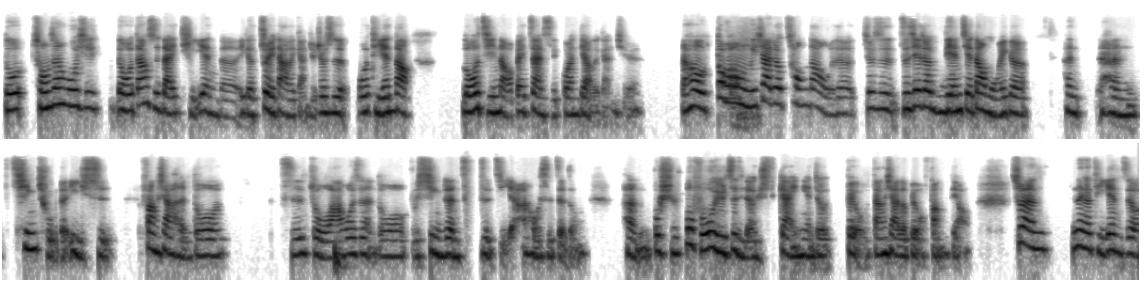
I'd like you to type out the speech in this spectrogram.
多重生呼吸。我当时来体验的一个最大的感觉，就是我体验到逻辑脑被暂时关掉的感觉，然后咚一下就冲到我的，就是直接就连接到某一个很。很清楚的意识，放下很多执着啊，或是很多不信任自己啊，或是这种很不需不服务于自己的概念，就被我当下都被我放掉。虽然那个体验只有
